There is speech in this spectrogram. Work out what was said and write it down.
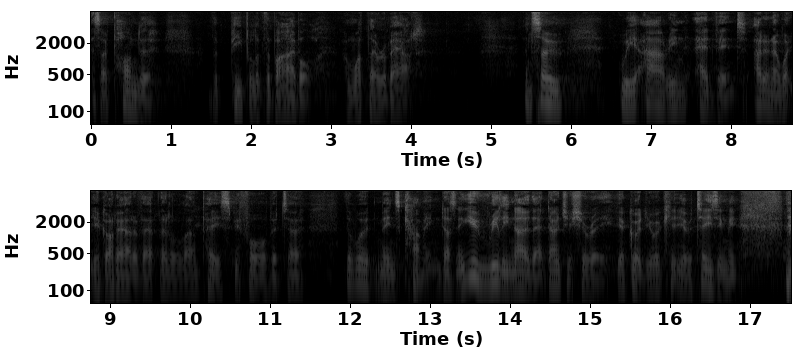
as I ponder the people of the Bible and what they're about. And so we are in Advent. I don't know what you got out of that little uh, piece before, but uh, the word means coming, doesn't it? You really know that, don't you, Cherie? You're good. You were, you were teasing me.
